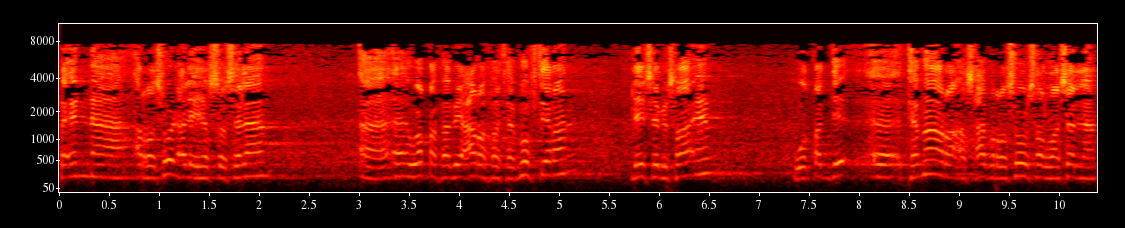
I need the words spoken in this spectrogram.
فإن الرسول عليه الصلاة والسلام آه، آه، وقف بعرفة مفطرا ليس بصائم وقد تمارى أصحاب الرسول صلى الله عليه وسلم.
